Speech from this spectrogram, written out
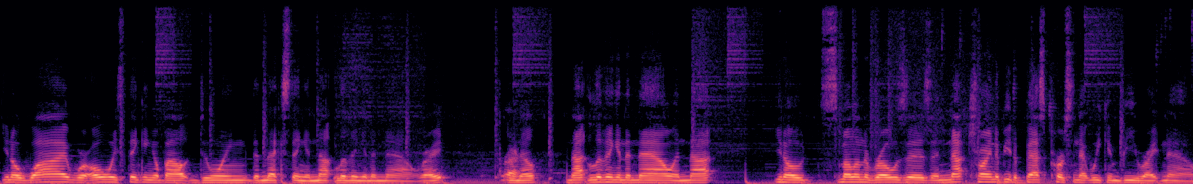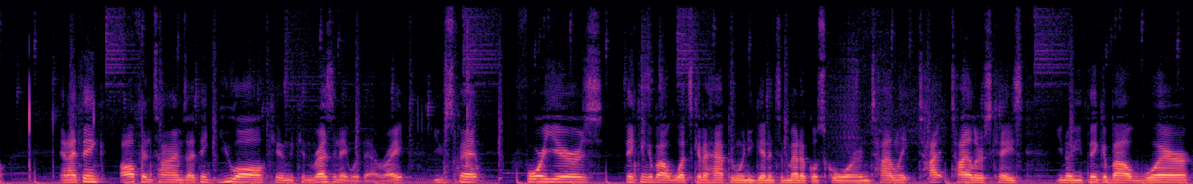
you know why we're always thinking about doing the next thing and not living in the now right, right. you know not living in the now and not you know smelling the roses and not trying to be the best person that we can be right now. And i think oftentimes i think you all can can resonate with that right? You've spent four years thinking about what's going to happen when you get into medical school. Or in Tyler, Tyler's case, you know, you think about where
